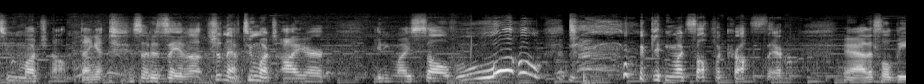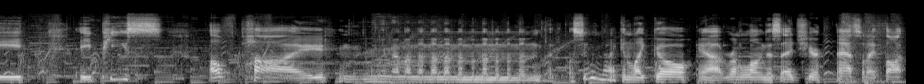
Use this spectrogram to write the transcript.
too much... Oh, dang it. so to say that, shouldn't have too much ire getting myself... Woohoo! getting myself across there. Yeah, this will be a piece of pie. Assuming that I can, like, go... Yeah, run along this edge here. That's what I thought.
